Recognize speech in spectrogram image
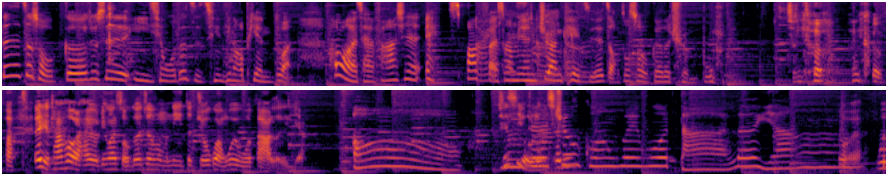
但是这首歌就是以前我都只听听到片段，后来才发现，哎，Spotify 上面居然可以直接找这首歌的全部。真的很可怕，而且他后来还有另外一首歌叫什么？你的酒馆为我打了烊。哦，其实有你的酒馆为我打了烊。对，我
